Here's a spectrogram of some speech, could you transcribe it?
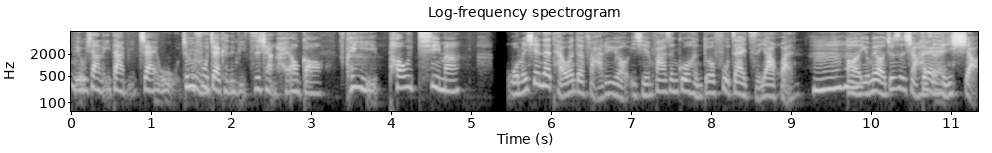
留下了一大笔债务，这个负债可能比资产还要高，可以抛弃吗？我们现在台湾的法律哦，以前发生过很多负债子要还，嗯，哦，有没有？就是小孩子很小，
